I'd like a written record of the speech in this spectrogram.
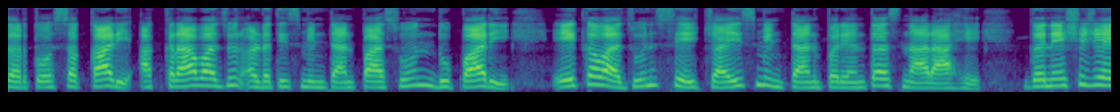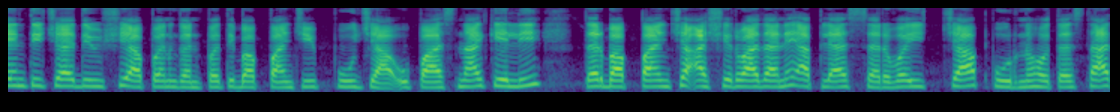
तर तो सकाळी अकरा वाजून अडतीस मिनिटांपासून दुपारी एक वाजून सेहेचाळीस मिनिटांपर्यंत असणार आहे. गणेश जयंतीच्या दिवशी आपण गणपती बाप्पांची पूजा उपासना केली तर बाप्पांच्या आशीर्वादाने आपल्या सर्व इच्छा पूर्ण होत असतात.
